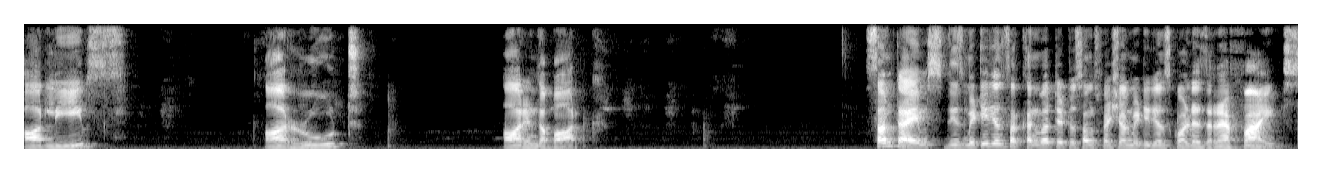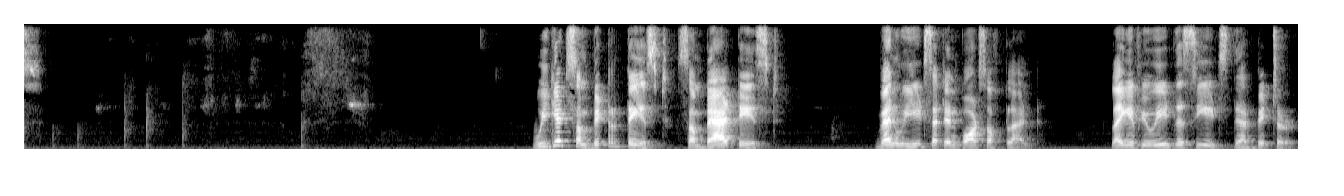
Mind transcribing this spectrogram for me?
or leaves or root or in the bark. Sometimes these materials are converted to some special materials called as raphides. We get some bitter taste, some bad taste when we eat certain parts of plant. Like if you eat the seeds, they are bitter.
